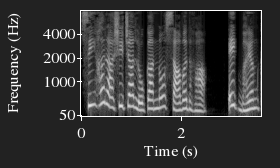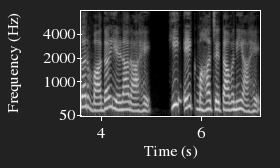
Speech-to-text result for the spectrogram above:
सिंह राशीच्या लोकांनो सावध व्हा. एक भयंकर वादळ येणार आहे. ही एक महाचेतावनी आहे.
